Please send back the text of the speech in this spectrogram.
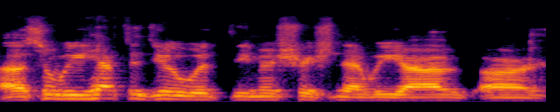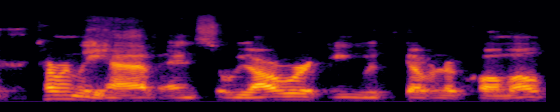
Uh, so we have to deal with the administration that we are, are, currently have, and so we are working with Governor Cuomo.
